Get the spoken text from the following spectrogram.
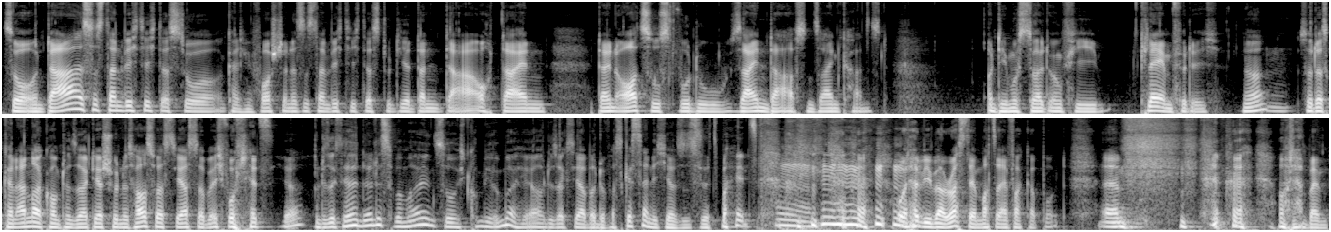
So, und da ist es dann wichtig, dass du, kann ich mir vorstellen, ist es dann wichtig, dass du dir dann da auch deinen dein Ort suchst, wo du sein darfst und sein kannst. Und den musst du halt irgendwie claimen für dich. Ne? Mhm. So dass kein anderer kommt und sagt, ja, schönes Haus, was du hast, aber ich wohne jetzt hier. Und du sagst, ja, das ist aber meins, so, ich komme hier immer her. Und du sagst, ja, aber du warst gestern nicht hier, also es ist jetzt meins. Mhm. Oder wie bei Rust, der macht es einfach kaputt. Mhm. Ähm, oder beim,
